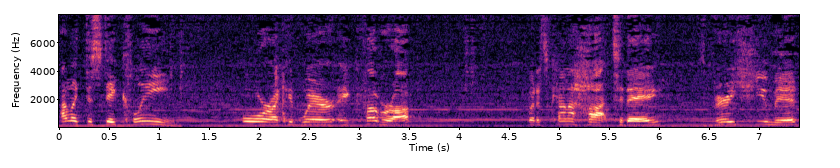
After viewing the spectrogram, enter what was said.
I like to stay clean. Or I could wear a cover up but it's kind of hot today. It's very humid.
